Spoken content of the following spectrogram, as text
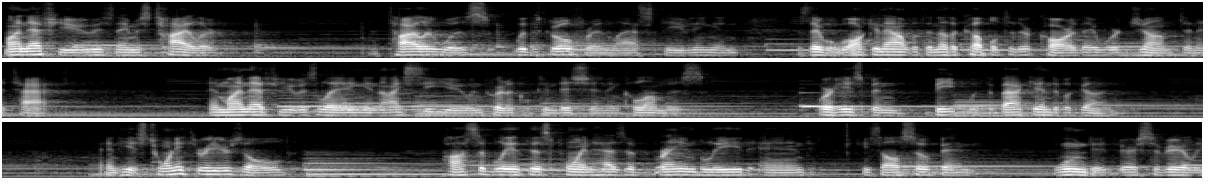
My nephew, his name is Tyler. Tyler was with his girlfriend last evening, and as they were walking out with another couple to their car, they were jumped and attacked. And my nephew is laying in ICU in critical condition in Columbus, where he's been beat with the back end of a gun. And he is 23 years old, possibly at this point has a brain bleed, and he's also been wounded very severely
